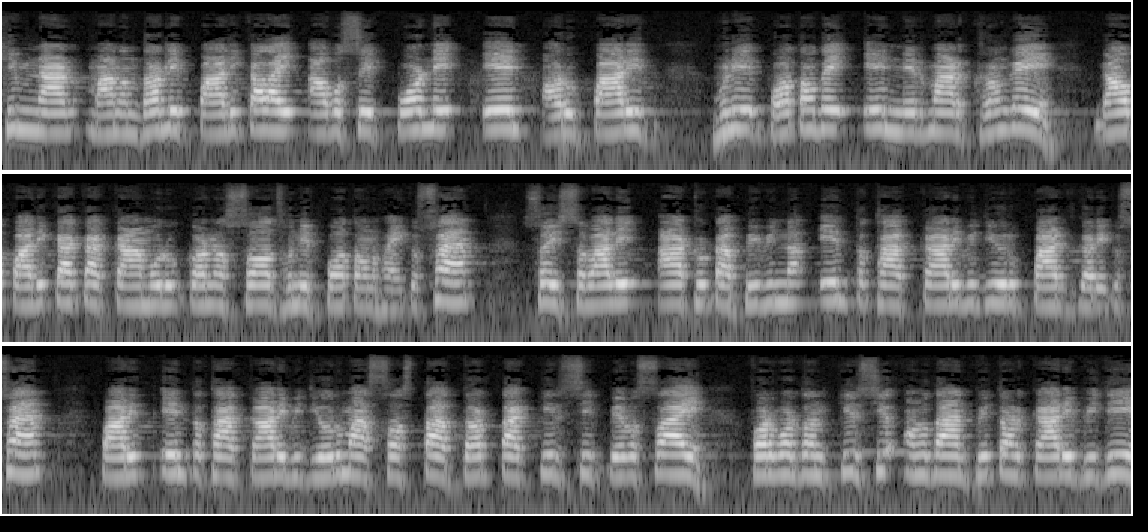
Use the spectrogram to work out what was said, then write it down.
खिमनारायण मानन्दरले पालिकालाई आवश्यक पर्ने ऐनहरू पारित हुने बताउँदै ऐन निर्माण सँगै गाउँपालिकाका कामहरू गर्न सहज हुने बताउनु भएको छ। सही सभाले आठवटा विभिन्न ऐन तथा कार्यविधिहरू पारित गरेको छ पारित ऐन तथा कार्यविधिहरूमा सस्ता दर्ता कृषि व्यवसाय प्रवर्धन कृषि अनुदान वितरण कार्यविधि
